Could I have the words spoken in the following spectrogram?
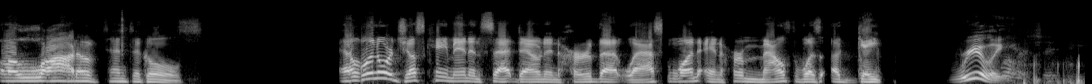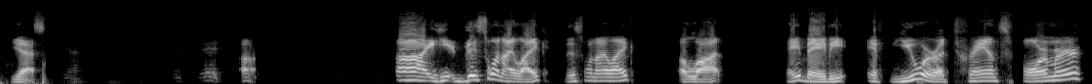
a lot of tentacles. Eleanor just came in and sat down and heard that last one, and her mouth was agape. Really? Well, it should. Yes. That's good. Uh, he, this one I like. This one I like a lot. Hey, baby, if you were a transformer,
